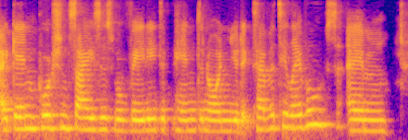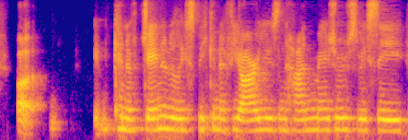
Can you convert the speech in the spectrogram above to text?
again, portion sizes will vary depending on your activity levels. Um, but kind of generally speaking, if you are using hand measures, we say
